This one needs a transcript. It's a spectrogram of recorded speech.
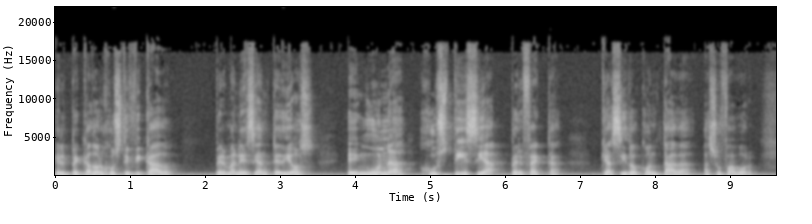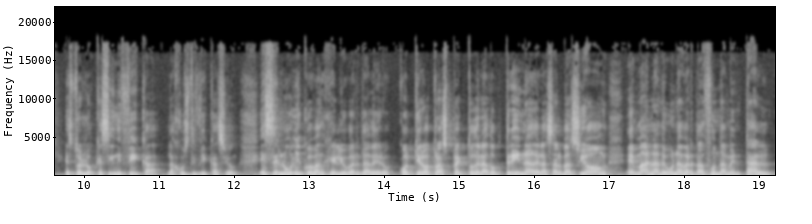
el pecador justificado permanece ante Dios en una justicia perfecta que ha sido contada a su favor. Esto es lo que significa la justificación. Es el único evangelio verdadero. Cualquier otro aspecto de la doctrina de la salvación emana de una verdad fundamental.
